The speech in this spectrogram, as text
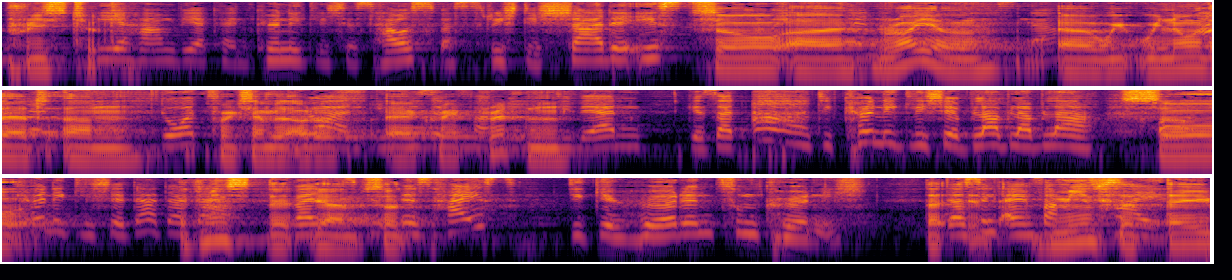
priesthood. Hier haben wir kein königliches Haus, was richtig schade ist. So, Aber uh, wir royal, kennen das, ne? uh, we, we know that, um, dort for example, out of gehören in uh, dieser Great Familie. Britain, Die werden gesagt, ah, die königliche bla bla bla. So, oh, die königliche da da it da. means that- Weil yeah, es, so- es heißt, die gehören zum König. That it means that they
